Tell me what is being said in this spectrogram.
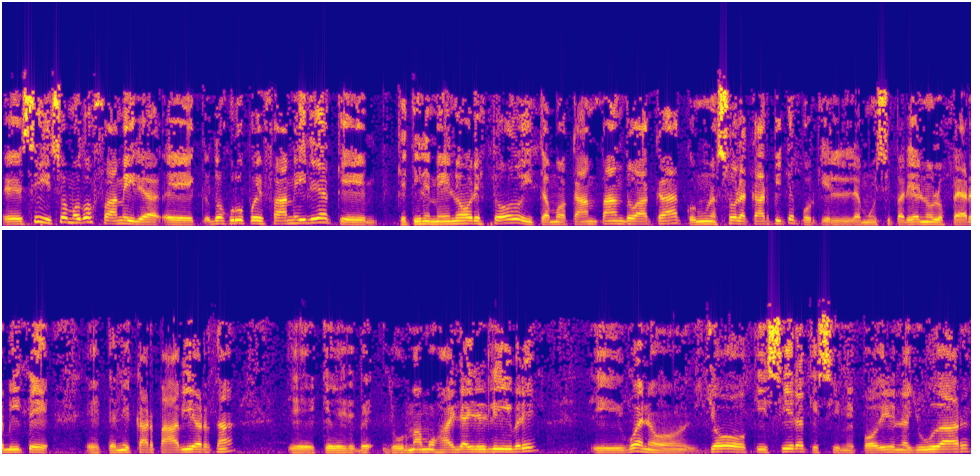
Eh, sí, somos dos familias, eh, dos grupos de familia que, que tienen menores todo y estamos acampando acá con una sola carpita porque la municipalidad no nos permite eh, tener carpa abierta, eh, que durmamos al aire libre y bueno, yo quisiera que si me podrían ayudar,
